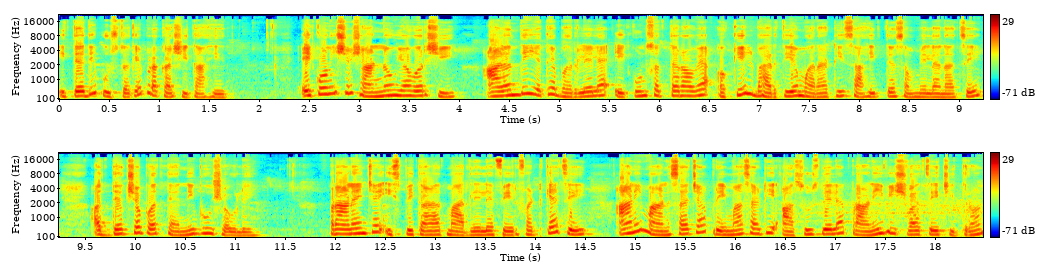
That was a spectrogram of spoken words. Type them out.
इत्यादी पुस्तके प्रकाशित आहेत. एकोणीसशे शहाण्णव या वर्षी आळंदी येथे भरलेल्या एकोणसत्तराव्या अखिल भारतीय मराठी साहित्य संमेलनाचे अध्यक्षपद त्यांनी भूषवले. प्राण्यांच्या इस्पितळात मारलेल्या फेरफटक्याचे आणि माणसाच्या प्रेमासाठी आसूसलेल्या प्राणीविश्वाचे चित्रण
